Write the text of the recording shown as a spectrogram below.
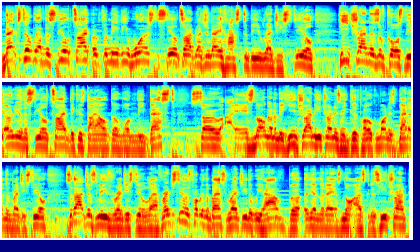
Next up, we have the Steel type, and for me, the worst Steel type legendary has to be Registeel. Heatran is, of course, the only other Steel type because Dialga won the best, so it's not going to be Heatran. Heatran is a good Pokemon, it's better than Registeel, so that just leaves Registeel left. Registeel is probably the best Regi that we have, but at the end of the day, it's not as good as Heatran,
